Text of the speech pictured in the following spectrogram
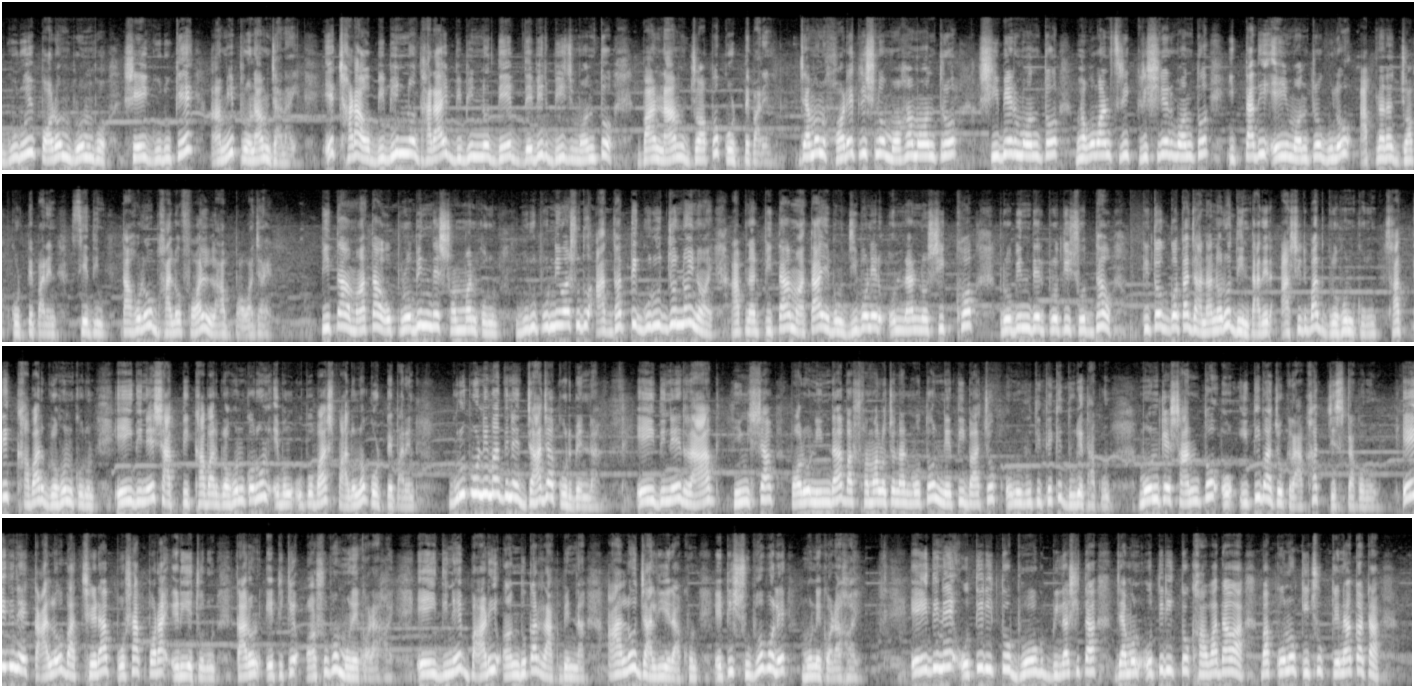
গুরুই পরম ব্রহ্ম, সেই গুরুকে আমি প্রণাম জানাই। এছাড়াও বিভিন্ন ধারায় বিভিন্ন দেব দেবীর বীজ মন্ত্র বা নাম জপও করতে পারেন। যেমন হরে কৃষ্ণ মহামন্ত্র, শিবের মন্ত্র, ভগবান শ্রীকৃষ্ণের মন্ত্র ইত্যাদি এই মন্ত্রগুলোও আপনারা জপ করতে পারেন সেদিন। তাহলেও ভালো ফল লাভ পাওয়া যায়। পিতা, মাতা ও প্রবীণদের সম্মান করুন। গুরু পূর্ণিমা শুধু আধ্যাত্মিক গুরুর জন্যই নয়, আপনার পিতা, মাতা এবং জীবনের অন্যান্য শিক্ষক প্রবীণদের প্রতি শ্রদ্ধাও কৃতজ্ঞতা জানানোরও দিন। তাদের আশীর্বাদ গ্রহণ করুন, সাত্ত্বিক খাবার গ্রহণ করুন, এই দিনে সাত্ত্বিক খাবার গ্রহণ করুন এবং উপবাস পালনও করতে পারেন। গুরু পূর্ণিমার দিনে যা যা করবেন না, এই দিনে রাগ হিংসা, পরনিন্দা বা সমালোচনার মতো নেতিবাচক অনুভূতি থেকে দূরে থাকুন। মনকে শান্ত ও ইতিবাচক রাখার চেষ্টা করুন। এই দিনে কালো বা ছেঁড়া পোশাক পরা এড়িয়ে চলুন, কারণ এটিকে অশুভ মনে করা হয়। এই দিনে বাড়ি অন্ধকার রাখবেন না, আলো জ্বালিয়ে রাখুন। এটি শুভ বলে মনে করা হয়। এই দিনে অতিরিক্ত ভোগ, বিলাসিতা, যেমন অতিরিক্ত খাওয়া দাওয়া বা কোনো কিছু কেনাকাটা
